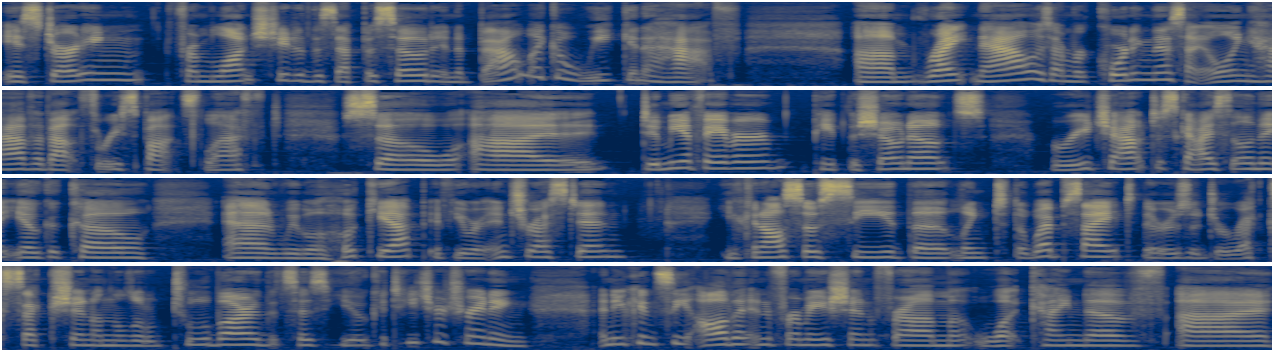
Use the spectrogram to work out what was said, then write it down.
is starting from launch date of this episode in about like a week and a half. Um, right now, as I'm recording this, I only have about three spots left. So uh, do me a favor, peep the show notes, reach out to Sky's the Yoga Co., and we will hook you up if you are interested. You can also see the link to the website. There is a direct section on the little toolbar that says Yoga Teacher Training, and you can see all the information from what kind of uh,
